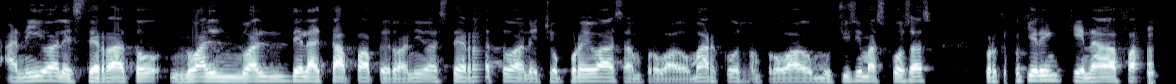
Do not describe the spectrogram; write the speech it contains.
han ido al este rato, no al, no al de la etapa, pero han ido a este rato, han hecho pruebas, han probado marcos, han probado muchísimas cosas, porque no quieren que nada falle.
